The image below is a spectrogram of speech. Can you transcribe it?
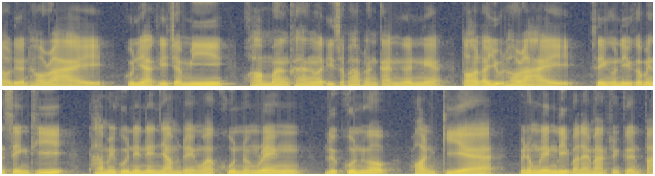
ต่อเดือนเท่าไหร่ คุณอยากที่จะมีความมั่งคั่งและอิสรภาพทางการเงินเนี่ยตอนอายุเท่าไหร่ สิ่งเหล่านี้ก็เป็นสิ่งที่ทำให้คุณได้เน้นย้ำตัวเองว่าคุณต้องเร่ง หรือคุณก็ผ่อนเกียร์ ไม่ต้องเร่งรีบอะไรมากจนเกินไป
